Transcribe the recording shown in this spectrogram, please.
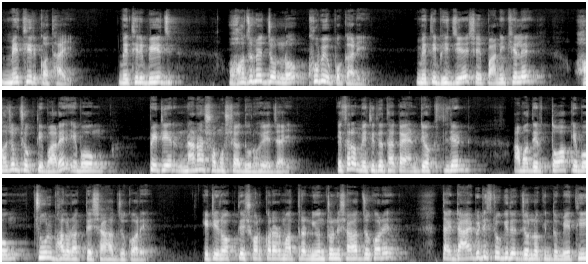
মেথির কথাই। মেথির বীজ হজমের জন্য খুবই উপকারী। মেথি ভিজিয়ে সেই পানি খেলে হজম শক্তি বাড়ে এবং পেটের নানা সমস্যা দূর হয়ে যায়। এছাড়াও মেথিতে থাকা অ্যান্টিঅক্সিডেন্ট আমাদের ত্বক এবং চুল ভালো রাখতে সাহায্য করে। এটি রক্তে শর্করার মাত্রা নিয়ন্ত্রণে সাহায্য করে। তাই ডায়াবেটিস রোগীদের জন্য কিন্তু মেথি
